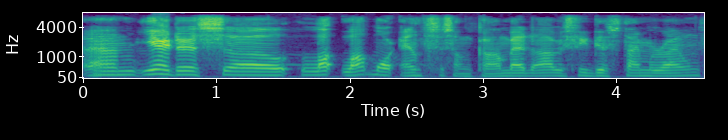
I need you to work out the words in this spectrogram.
Um, yeah, there's a lot, lot more emphasis on combat, obviously, this time around.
